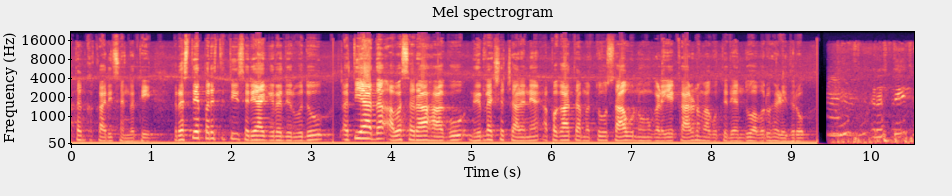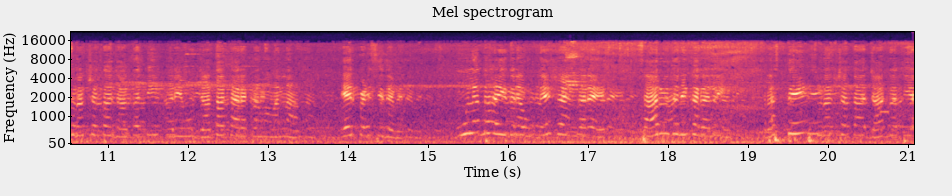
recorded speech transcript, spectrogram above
ಆತಂಕಕಾರಿ ಸಂಗತಿ. ರಸ್ತೆ ಪರಿಸ್ಥಿತಿ ಸರಿಯಾಗಿರದಿರುವುದು ಅತಿಯಾದ ಅವಸರ ಹಾಗೂ ನಿರ್ಲಕ್ಷ್ಯ ಚಾಲನೆ, ಅಪಘಾತ ಮತ್ತು ಸಾವು ನೋವುಗಳಿಗೆ ಕಾರಣವಾಗುತ್ತಿದೆ ಎಂದು ಅವರು ಹೇಳಿದರು. ಜಾಗೃತಿ ಅರಿವು ಜಾಥಾ ಕಾರ್ಯಕ್ರಮವನ್ನು ಏರ್ಪಡಿಸಿದ್ದೇವೆ. ಮೂಲತಃ ಇದರ ಉದ್ದೇಶ ಎಂದರೆ ಸಾರ್ವಜನಿಕರಲ್ಲಿ ರಸ್ತೆ ಸುರಕ್ಷತಾ ಜಾಗೃತಿಯ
